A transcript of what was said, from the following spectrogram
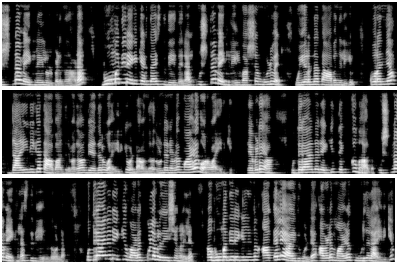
ഉഷ്ണമേഖലയിൽ ഉൾപ്പെടുന്നതാണ്. ഭൂമധ്യരേഖയ്ക്ക് അടുത്തായി സ്ഥിതി ചെയ്യുന്നതിനാൽ ഉഷ്ണമേഖലയിൽ വർഷം മുഴുവൻ ഉയർന്ന താപനിലയും കുറഞ്ഞ ദൈനിക താപാന്തരം അഥവാ വെതറും ആയിരിക്കും ഉണ്ടാവുന്നത്. അതുകൊണ്ട് തന്നെ അവിടെ മഴ കുറവായിരിക്കും. എവിടെയാ? ഉത്തരായന രേഖയ്ക്ക് തെക്കു ഭാഗം ഉഷ്ണമേഖല സ്ഥിതി ചെയ്യുന്നതുകൊണ്ട്. ഉത്തരായന രേഖയ്ക്ക് വടക്കുള്ള പ്രദേശങ്ങളിൽ ഭൂമധ്യരേഖയിൽ നിന്നും അകലെ ആയതുകൊണ്ട് അവിടെ മഴ കൂടുതലായിരിക്കും.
